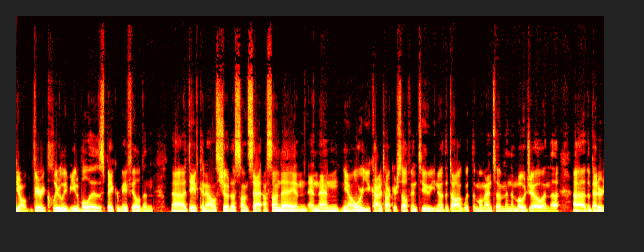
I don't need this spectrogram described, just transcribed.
you know, very clearly beatable as Baker Mayfield and uh, Dave Canales showed us on Sat on Sunday, and and then you know, or you kind of talk yourself into you know the dog with the momentum and the mojo and the uh, the better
